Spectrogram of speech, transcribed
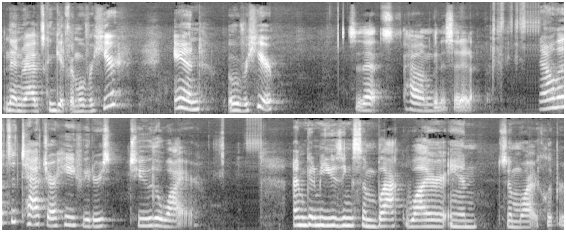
And then rabbits can get from over here and over here. So that's how I'm going to set it up. Now let's attach our hay feeders to the wire. I'm going to be using some black wire and some wire clippers.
